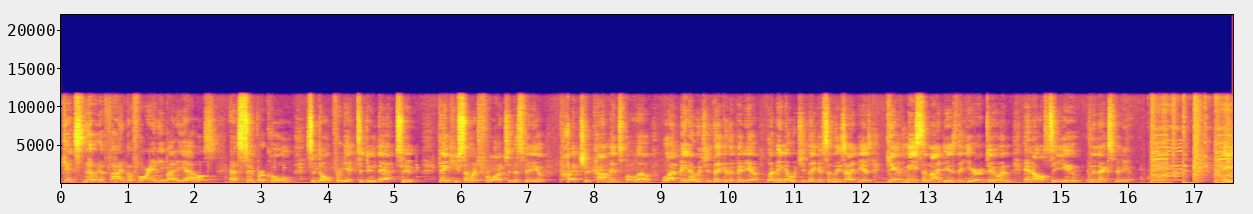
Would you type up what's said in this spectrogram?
gets notified before anybody else. That's super cool. So don't forget to do that too. Thank you so much for watching this video. Put your comments below. Let me know what you think of the video. Let me know what you think of some of these ideas. Give me some ideas that you're doing and I'll see you in the next video. Hey,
